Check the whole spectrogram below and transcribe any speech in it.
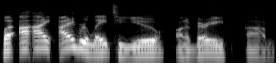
But I, I, I relate to you on a very um,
